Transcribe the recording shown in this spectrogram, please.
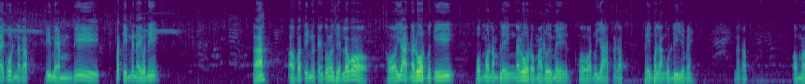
ลาย ๆ คนนะครับ พี่แหม่มพี่ป้าติ๋มไปไหนวันนี้ฮะอ่าป้าติ๋มยังแต่งตัวมาเสร็จแล้วก็ขออนุญาตนโรดเมื่อกี้ ผมมานำเพลงนโรดออกมาโดยไม่ขออนุญาตนะครับ เพลงพลังคนดีใช่ไหมนะครับ เอามา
